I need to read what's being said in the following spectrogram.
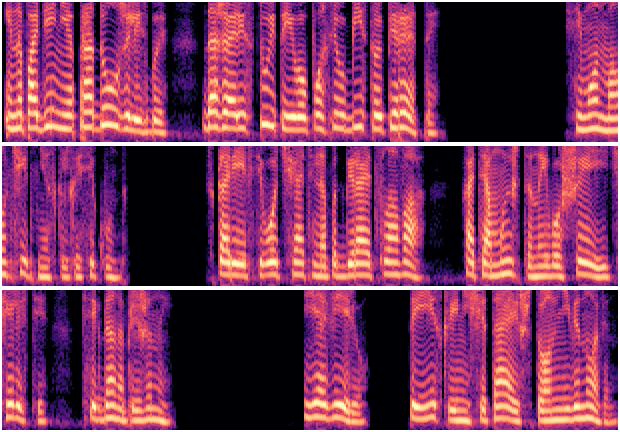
и нападения продолжились бы, даже арестуй ты его после убийства Пиретты». Симон молчит несколько секунд. Скорее всего, тщательно подбирает слова, хотя мышцы на его шее и челюсти всегда напряжены. «Я верю, ты искренне считаешь, что он невиновен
